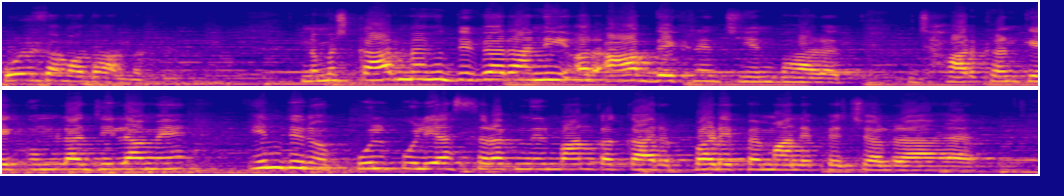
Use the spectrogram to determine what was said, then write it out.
कोई समाधान नहीं। नमस्कार, मैं हूँ दिव्या रानी और आप देख रहे हैं जीएन भारत। झारखंड के गुमला जिला में इन दिनों पुल पुलिया सड़क निर्माण का कार्य बड़े पैमाने पर चल रहा है।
